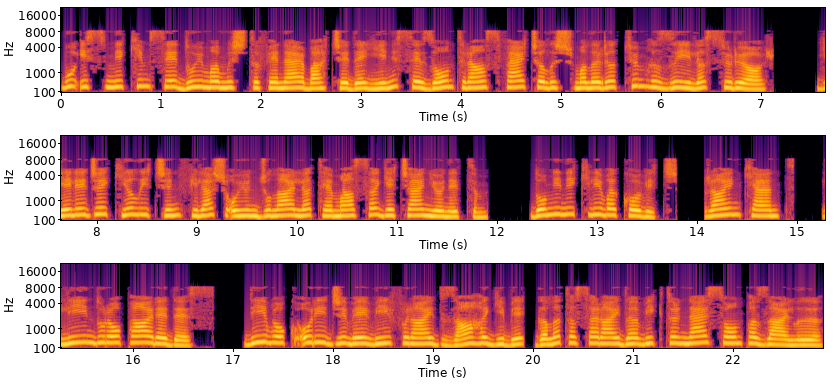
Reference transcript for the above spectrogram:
Bu ismi kimse duymamıştı Fenerbahçe'de yeni sezon transfer çalışmaları tüm hızıyla sürüyor. Gelecek yıl için flash oyuncularla temasa geçen yönetim. Dominik Livakovic, Ryan Kent, Leandro Paredes, Divock Origi ve Wilfried Zaha gibi, Galatasaray'da Victor Nelson pazarlığı.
